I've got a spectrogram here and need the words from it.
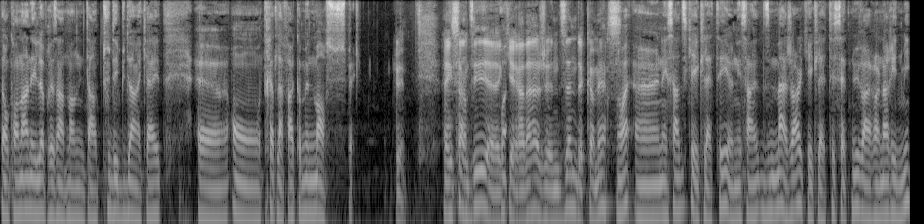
Donc, on en est là présentement. On est en tout début d'enquête. Euh, on traite l'affaire comme une mort suspecte. OK. Incendie euh, Ouais. qui ravage une dizaine de commerces. Ouais, un incendie qui a éclaté, un incendie majeur qui a éclaté cette nuit vers 1h30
